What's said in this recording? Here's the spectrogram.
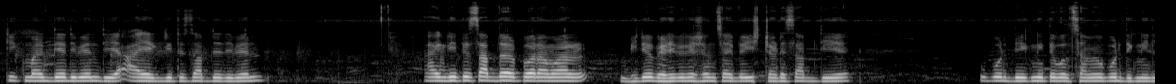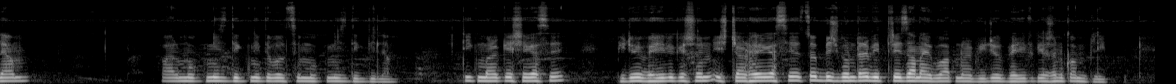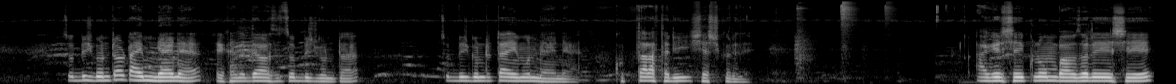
টিক মার্ক দিয়ে দিবেন, দিয়ে আই এগ্রিতে চাপ দিয়ে দিবেন। আই এগ্রিতে চাপ দেওয়ার পর আমার ভিডিও ভেরিফিকেশন চাইবে স্টার্টে চাপ দিয়ে। উপর দিক নিতে বলছে, আমি উপর দিক নিলাম। আর মুখ নিচ দিক নিতে বলছে, মুখ নিচ দিক দিলাম। টিক মার্ক এসে গেছে। ভিডিও ভেরিফিকেশন স্টার্ট হয়ে গেছে। চব্বিশ ঘণ্টার ভিতরে জানাইবো আপনার ভিডিও ভেরিফিকেশন কমপ্লিট চব্বিশ ঘন্টাও টাইম নেয় না, এখানে দেওয়া আছে চব্বিশ ঘণ্টা। চব্বিশ ঘণ্টা টাইমও নেয় না। খুব তাড়াতাড়ি শেষ করে দেয়। আগের সেই ক্রোম ব্রাউজারে এসে,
